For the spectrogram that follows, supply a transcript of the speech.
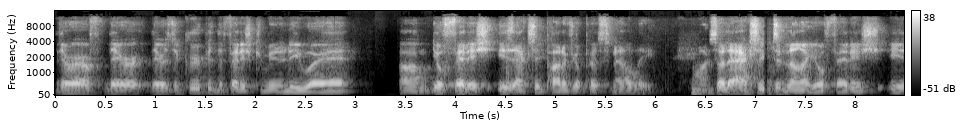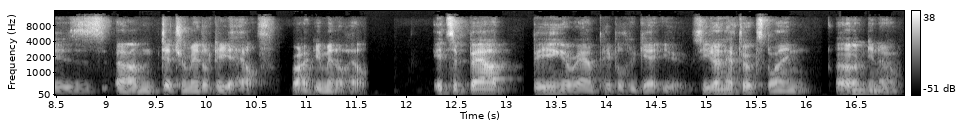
there are there there's a group in the fetish community where um, your fetish is actually part of your personality. Right. So to actually deny your fetish is um, detrimental to your health, right? Your mental health. It's about being around people who get you. So you don't have to explain, oh, mm-hmm. you know,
